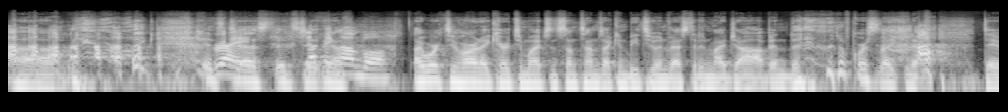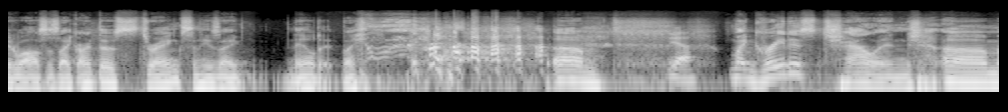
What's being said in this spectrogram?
um, like, it's Right. just it's just Nothing you know, humble. i work too hard i care too much and sometimes i can be too invested in my job and of course like you know david wallace is like aren't those strengths and he's like nailed it like Yeah. My greatest challenge, um,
